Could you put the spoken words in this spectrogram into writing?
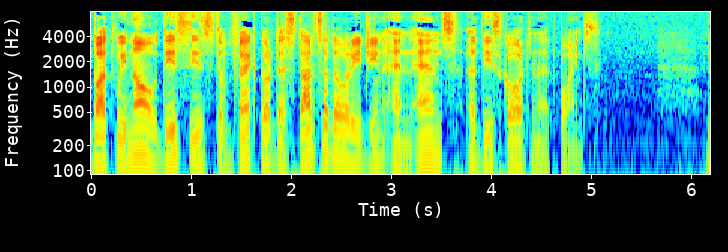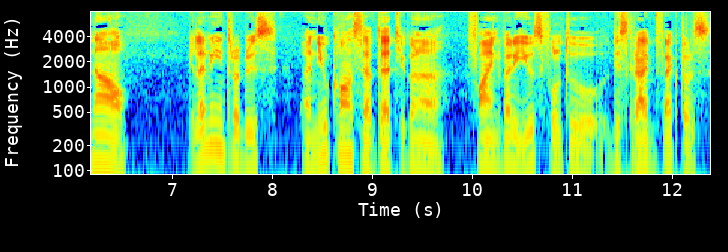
But we know this is the vector that starts at the origin and ends at these coordinate points. Now, let me introduce a new concept that you're gonna find very useful to describe vectors.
